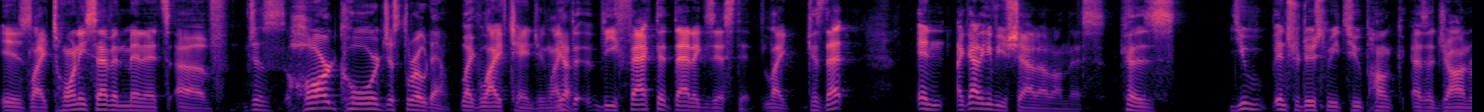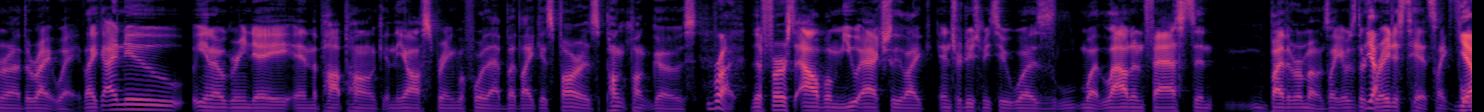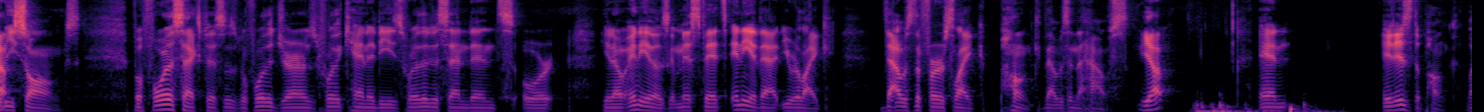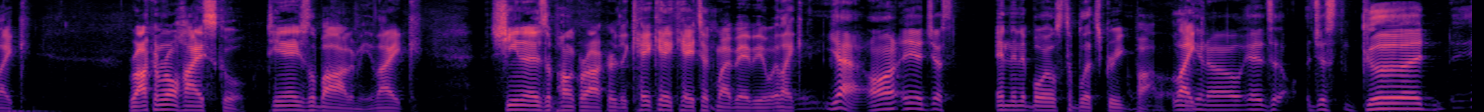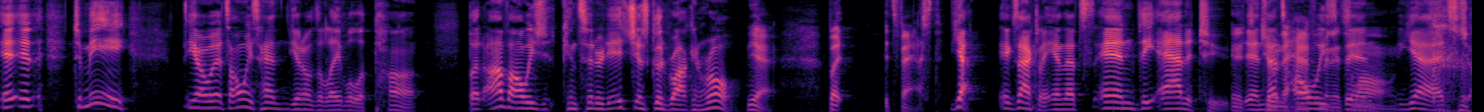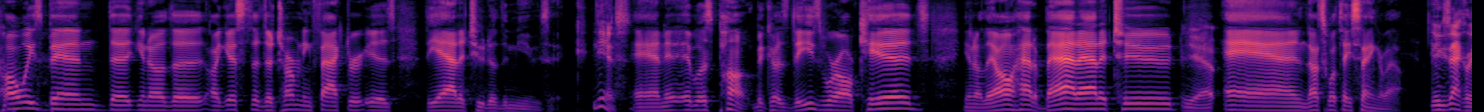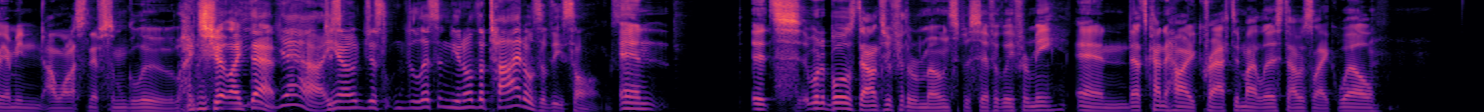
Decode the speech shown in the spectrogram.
is like 27 minutes of Just hardcore, just throwdown. like life changing. Like Yeah. the, the fact that that existed, like because that, and I got to give you a shout out on this because you introduced me to punk as a genre the right way. Like I knew, you know, Green Day and the pop punk and the Offspring before that, but like as far as punk punk goes, Right. the first album you actually like introduced me to was what Loud and Fast and by the Ramones. Like it was their Yeah. greatest hits, like Yeah. 40 songs. Before the Sex Pistols, before the Germs, before the Kennedys, before the Descendents, or you know any of those Misfits, any of that, you were like, that was the first like punk that was in the house, Yep. And it is the punk, like Rock and Roll High School, Teenage Lobotomy, like Sheena is a punk rocker, the KKK took my baby away, like Yeah. On it just and then it boils to Blitzkrieg Bop. Like you know it's just good it, it to me you know it's always had you know the label of punk but i've always considered it's just good rock and roll yeah, but it's fast. yeah exactly and that's and the attitude It's and and that's a half always been long. yeah it's always been the you know the i guess the determining factor is the attitude of the music Yes. and it, it was punk because these were all kids you know they all had a bad attitude Yeah, and that's what they sang about Exactly. I mean, I want to sniff some glue, like shit like that. Yeah, Just- you know, just listen, you know, the titles of these songs. And it's what it boils down to for the Ramones specifically for me, and that's kind of how I crafted my list. I was like, well,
